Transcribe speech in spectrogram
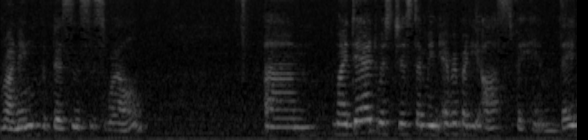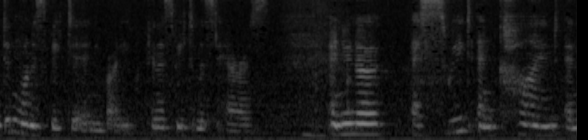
running the business as well. Um, my dad was just, I mean, everybody asked for him. They didn't want to speak to anybody. Can I speak to Mr. Harris? And you know, as sweet and kind and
